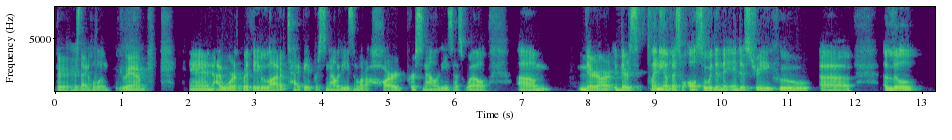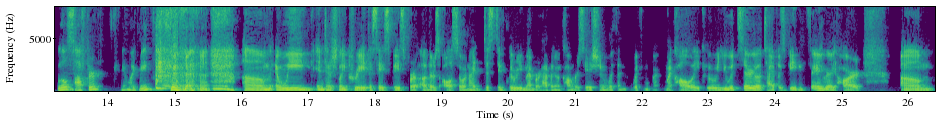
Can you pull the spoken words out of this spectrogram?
There's that whole Instagram, and I work with a lot of Type A personalities and a lot of hard personalities as well. Um, there are there's plenty of us also within the industry who uh, a little a little softer like me. um, and we intentionally create the safe space for others also. And I distinctly remember having a conversation with an, with my, my, colleague who you would stereotype as being very, very hard. Um,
